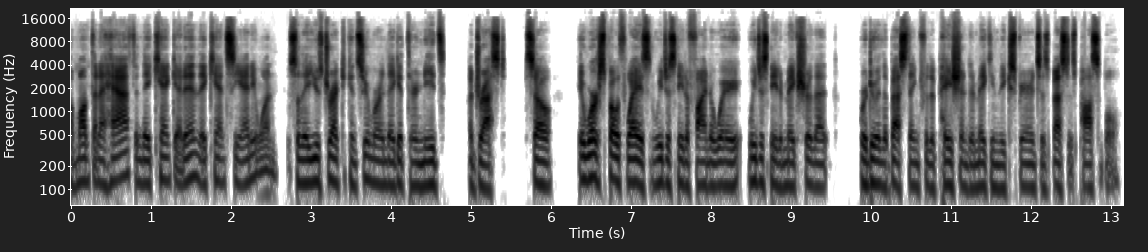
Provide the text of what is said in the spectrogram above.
a month and a half, and they can't get in, they can't see anyone, so they use direct to consumer, and they get their needs addressed. So it works both ways and we just need to find a way we just need to make sure that we're doing the best thing for the patient and making the experience as best as possible.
